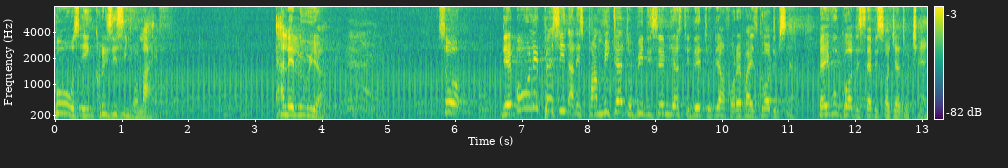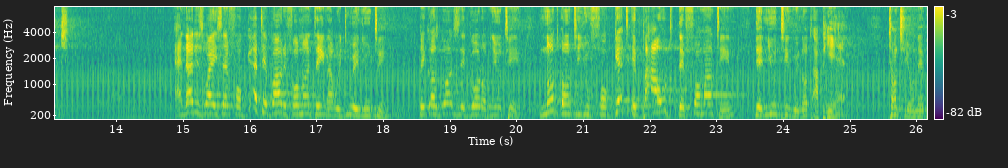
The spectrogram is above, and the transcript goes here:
goes, it increases in your life. Hallelujah. So, the only person that is permitted to be the same yesterday, today, and forever is God Himself. But even God Himself is subject to change. And that is why He said, Forget about the former thing and we do a new thing. Because God is a God of new thing. Not until you forget about the former thing, the new thing will not appear. Turn to your neighbor.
